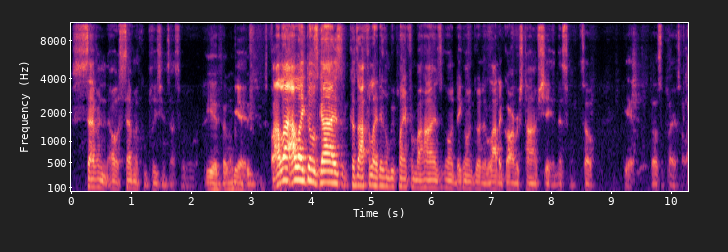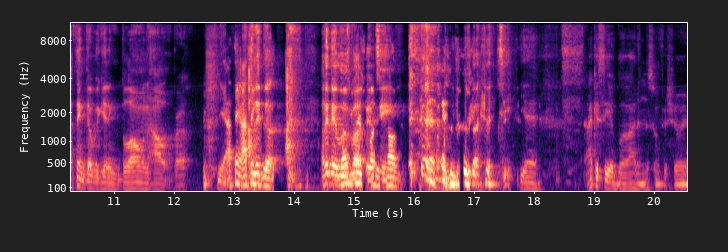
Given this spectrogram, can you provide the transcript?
Seven oh seven completions. That's what it was. Yeah, seven Yeah. completions. But I like I like those guys because I feel like they're gonna be playing from behind. It's going they're gonna go to a lot of garbage time shit in this one. So yeah, those are players. I I think they'll be getting blown out, bro. Yeah, I think I I think, think, the, the, I think they lose by 15. yeah, I could see a blowout in this one for sure.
